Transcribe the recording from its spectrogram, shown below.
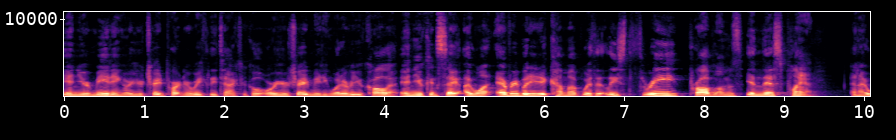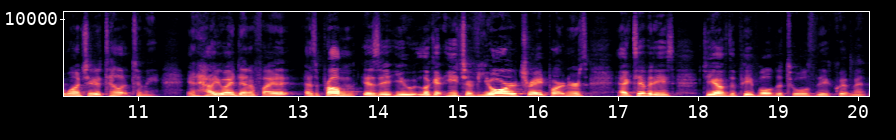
in your meeting or your trade partner weekly tactical or your trade meeting, whatever you call it. And you can say, I want everybody to come up with at least three problems in this plan. And I want you to tell it to me. And how you identify it as a problem is that you look at each of your trade partners' activities. Do you have the people, the tools, the equipment,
